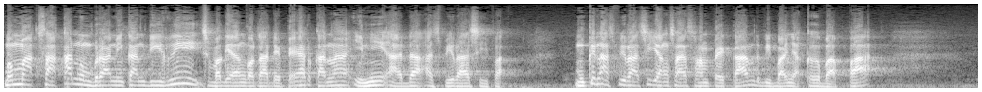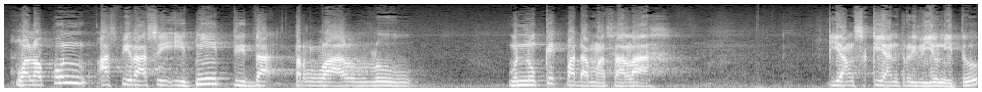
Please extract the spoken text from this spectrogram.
memaksakan memberanikan diri sebagai anggota DPR karena ini ada aspirasi Pak. Mungkin aspirasi yang saya sampaikan lebih banyak ke Bapak, walaupun aspirasi ini tidak terlalu menukik pada masalah yang sekian triliun itu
